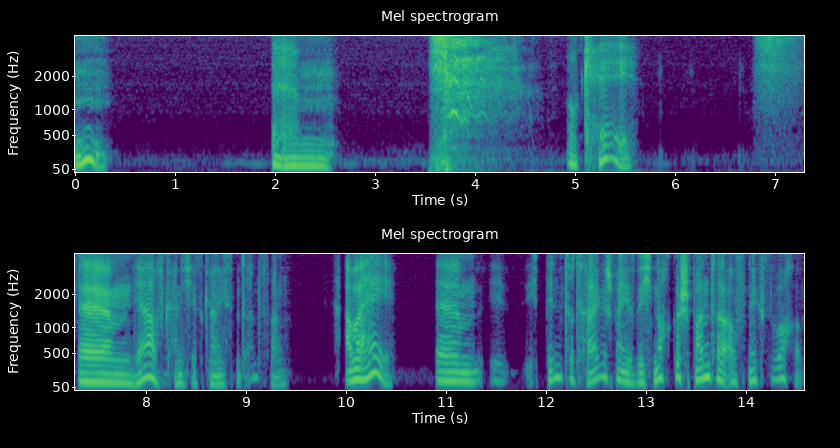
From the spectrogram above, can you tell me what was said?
Hm. Ähm. Okay. Ähm, ja, kann ich jetzt gar nichts mit anfangen. Aber hey, ähm, ich bin total gespannt. Jetzt bin ich noch gespannter auf nächste Woche.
